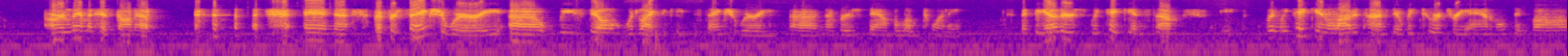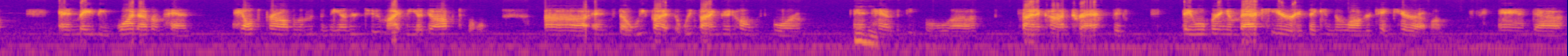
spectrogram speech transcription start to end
our limit has gone up. and uh, but for sanctuary, uh, we still would like to keep the sanctuary uh, numbers down below twenty. But the others, we take in some. When we take in, a lot of times there'll be two or three animals involved, and maybe one of them has health problems, and the other two might be adoptable. Uh, and so we find we find good homes for them, and Mhm. have the people uh, sign a contract that they will bring them back here if they can no longer take care of them. And uh,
